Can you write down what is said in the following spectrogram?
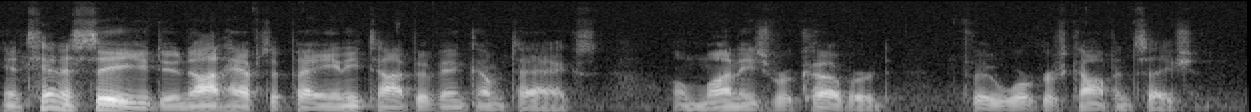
In Tennessee, you do not have to pay any type of income tax on monies recovered through workers' compensation.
